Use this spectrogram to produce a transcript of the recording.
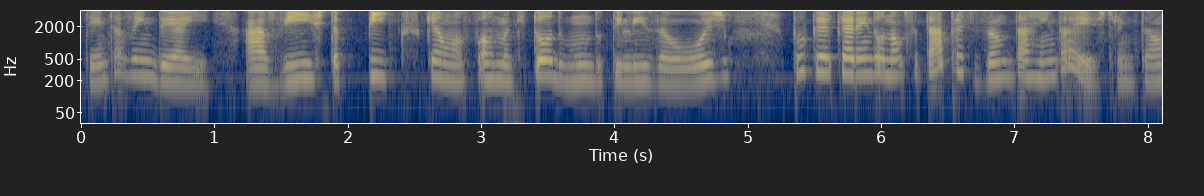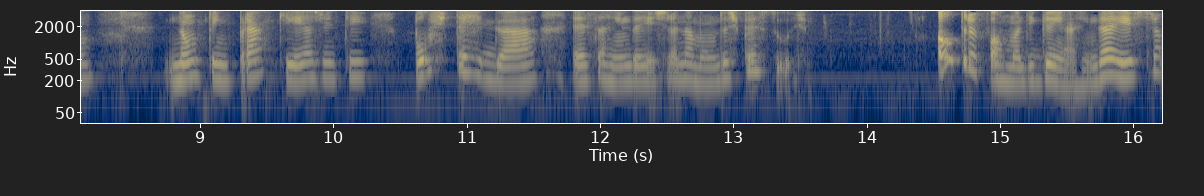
Tenta vender aí à vista, Pix, que é uma forma que todo mundo utiliza hoje, porque querendo ou não, você está precisando da renda extra. Então, não tem para que a gente postergar essa renda extra na mão das pessoas. Outra forma de ganhar renda extra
